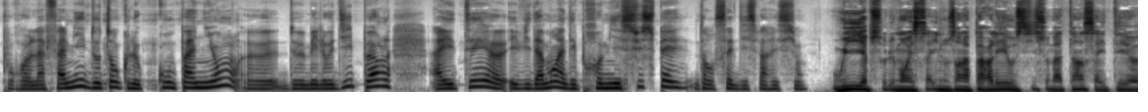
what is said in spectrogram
pour la famille, d'autant que le compagnon de Mélodie, Pearl, a été évidemment un des premiers suspect dans cette disparition. Oui, absolument. Et ça, il nous en a parlé aussi ce matin. Ça a été euh,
